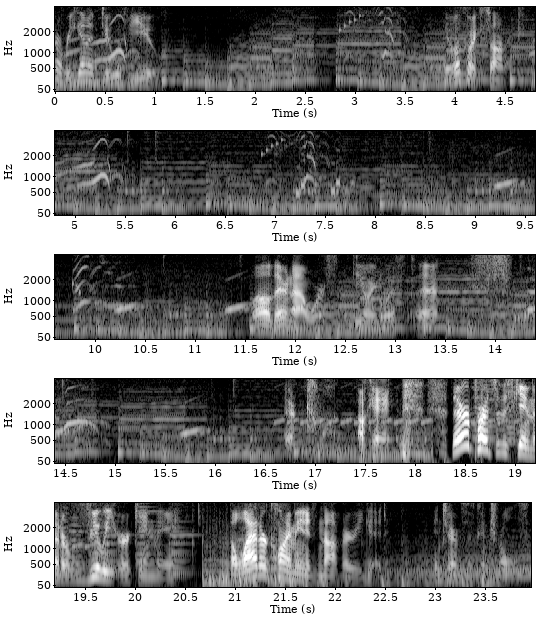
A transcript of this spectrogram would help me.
What are we gonna do with you? They look like Sonic. Well, they're not worth dealing with. Uh, come on. Okay. there are parts of this game that are really irking me. The ladder climbing is not very good in terms of controls.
